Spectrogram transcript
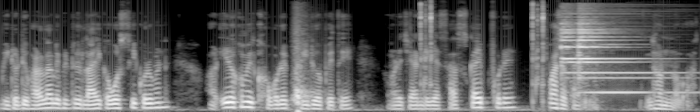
ভিডিওটি ভালো লাগলে ভিডিওটি লাইক অবশ্যই করবেন আর এরকমই খবরের ভিডিও পেতে আমাদের চ্যানেলটিকে সাবস্ক্রাইব করে পাশে থাকবেন। ধন্যবাদ।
